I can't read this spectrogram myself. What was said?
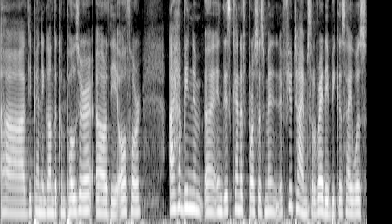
uh, depending on the composer or the author. I have been in, uh, in this kind of process many, a few times already because I was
